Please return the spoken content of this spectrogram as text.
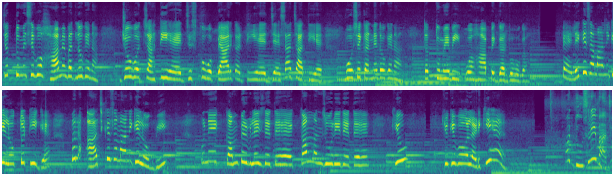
जब तुम इसे वो हाँ में बदलोगे ना, जो वो चाहती है, जिसको वो प्यार करती है, जैसा चाहती है, वो उसे करने दोगे ना, तब तुम्हें भी वो हाँ पे गर्व होगा। पहले के ज़माने के लोग तो ठीक है, पर आज के ज़माने के लोग भी उन्हें कम प्रिविलेज देते हैं, कम मंजूरी देते हैं। क्यों? क्योंकि वो लड़की है। और दूसरी बाजू,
